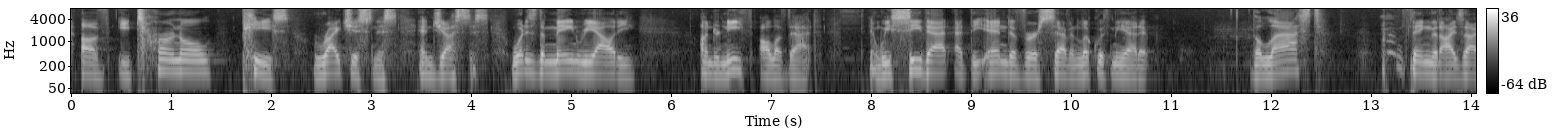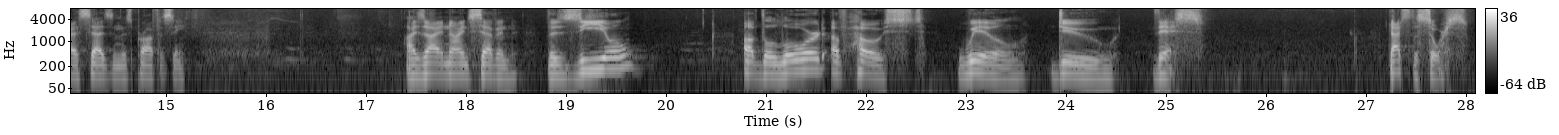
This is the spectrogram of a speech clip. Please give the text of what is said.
of eternal peace, righteousness, and justice. What is the main reality underneath all of that? And we see that at the end of verse 7. Look with me at it. The last thing that Isaiah says in this prophecy Isaiah 9 7. The zeal of the Lord of hosts will do this. That's the source.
